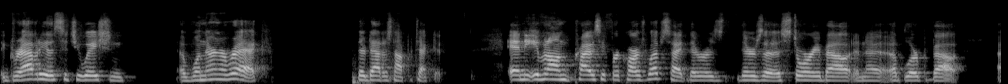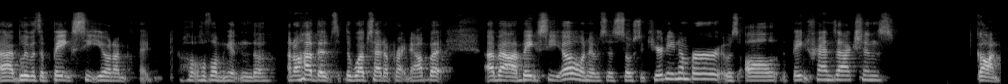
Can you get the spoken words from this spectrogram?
the gravity of the situation of when they're in a wreck? Their data is not protected. And even on Privacy4Cars website, there was there's a story about and a, a blurb about uh, I believe it's a bank CEO, and I'm I, hopefully I'm getting the I don't have the, the website up right now, but about bank CEO, and it was a social security number. It was all the bank transactions gone,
